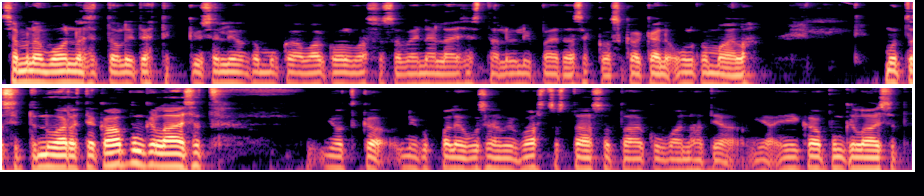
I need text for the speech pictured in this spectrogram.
samana vuonna sitten oli tehty kysely, jonka mukaan vain kolmasosa venäläisistä oli ylipäätänsä koskaan käynyt ulkomailla. Mutta sitten nuoret ja kaupunkilaiset jotka niin kuin paljon useammin vastustaa sotaa kuin vanhat ja, ja ei-kaupunkilaiset,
